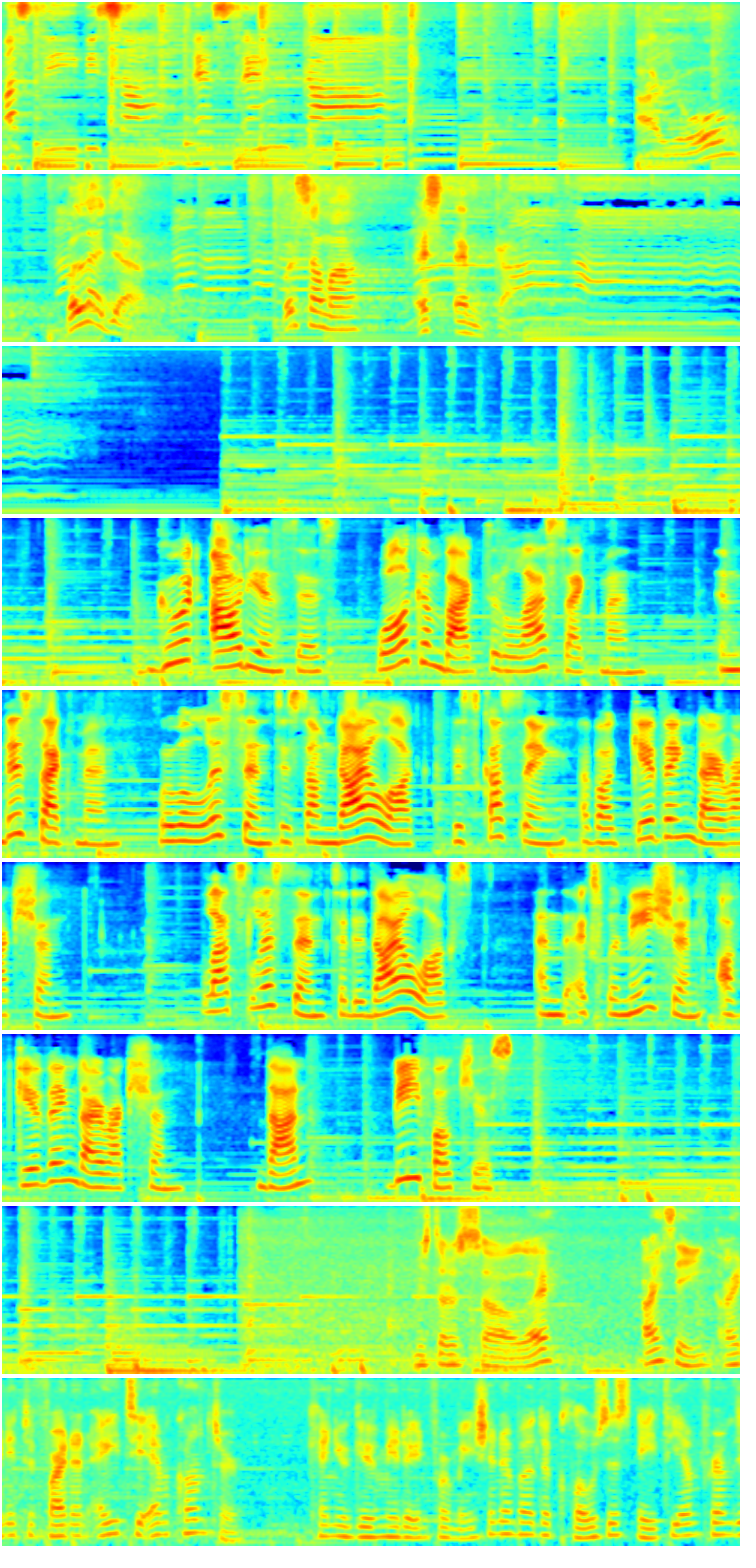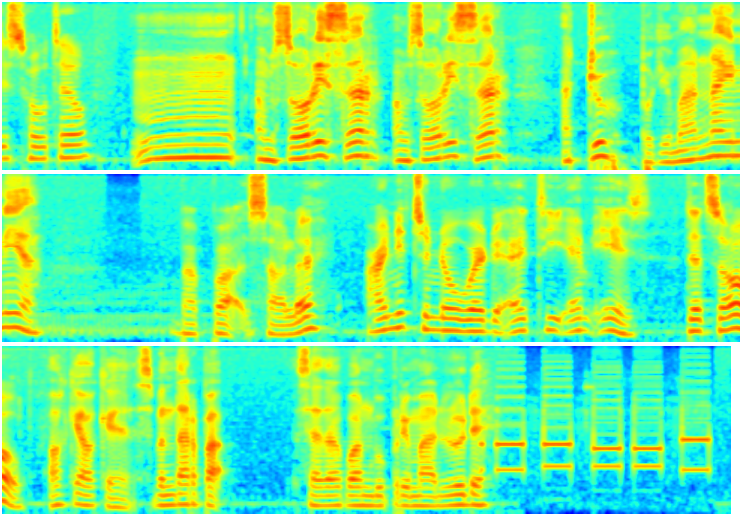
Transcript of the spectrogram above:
pasti bisa SMK. Ayo belajar bersama SMK. Good audiences, welcome back to the last segment. In this segment, we will listen to some dialogue discussing about giving direction. Let's listen to the dialogues and the explanation of giving direction. Then, be focused. Mr. Saleh, I think I need to find an ATM counter. Can you give me the information about the closest ATM from this hotel? Hmm, I'm sorry sir, I'm sorry sir. Aduh, bagaimana ini ya? Bapak Saleh, I need to know where the ATM is. That's all. Oke oke, sebentar pak. Saya telepon Bu Prima dulu deh.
